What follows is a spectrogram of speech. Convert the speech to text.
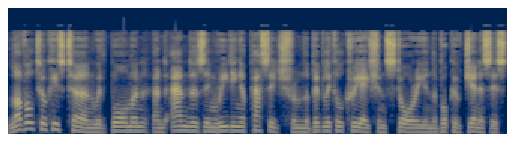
Lovell took his turn with Borman and Anders in reading a passage from the biblical creation story in the book of Genesis.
